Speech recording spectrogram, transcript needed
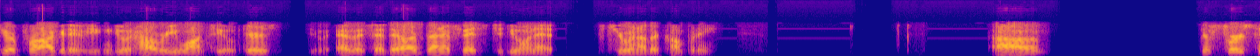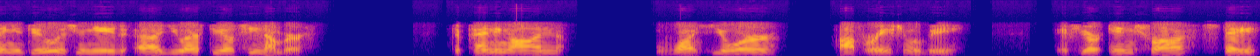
your prerogative. You can do it however you want to. There's, as I said, there are benefits to doing it through another company. Uh, the first thing you do is you need a USDOT number. Depending on what your operation will be, if you're intra-state,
